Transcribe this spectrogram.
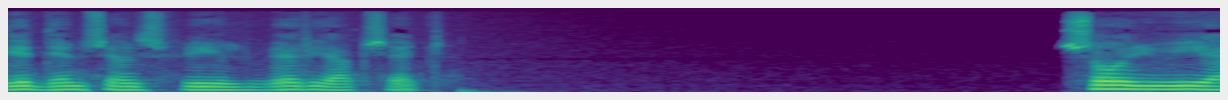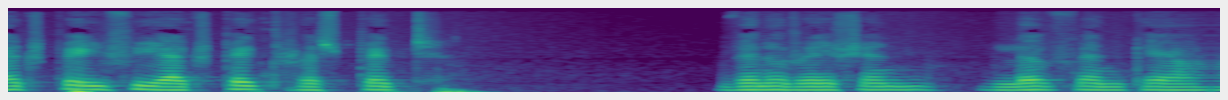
They themselves feel very upset. So we expect, if we expect respect, veneration, love and care,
